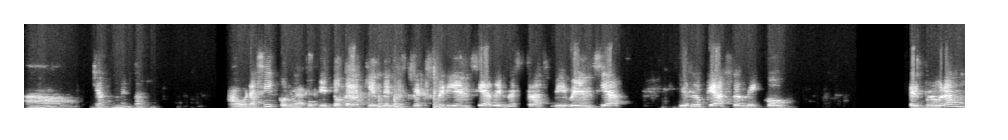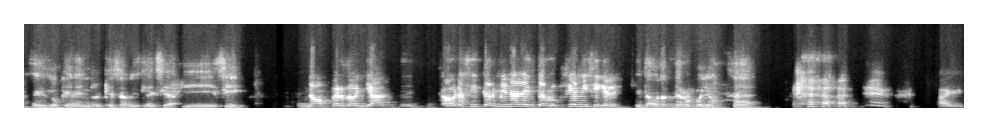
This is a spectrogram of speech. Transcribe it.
a ya comentar. Ahora sí, con Gracias. un poquito cada quien de nuestra experiencia, de nuestras vivencias, y es lo que hace rico el programa. Es lo que enriquece a Bislexia. Y sí, No, perdón, ya. Ahora sí, termina la interrupción y síguele. y te, ahorita te interrumpo yo. Ay,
